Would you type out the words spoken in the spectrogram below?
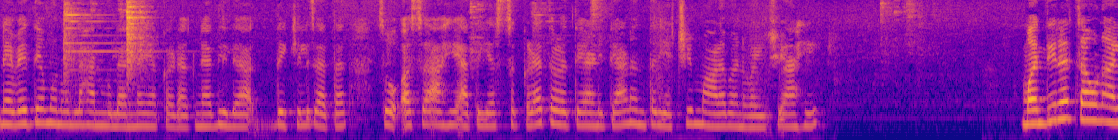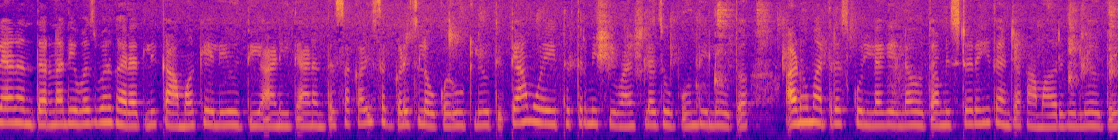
नैवेद्य म्हणून लहान मुलांना या कडाकण्या दिल्या देखील जातात. सो असं आहे. आता या सगळ्या तळते आणि त्यानंतर याची माळ बनवायची आहे. मंदिरात जाऊन आल्यानंतर ना दिवसभर घरातली कामं केली होती आणि त्यानंतर सकाळी सगळेच लवकर उठले होते. त्यामुळे इथं तर मी शिवांशला झोपून दिलं होतं. अणू मात्र स्कूलला गेला होता. मिस्टरही त्यांच्या कामावर गेले होते.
